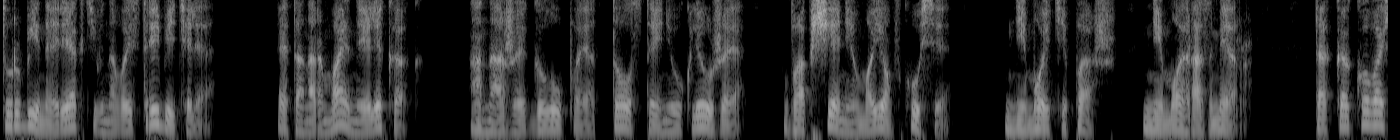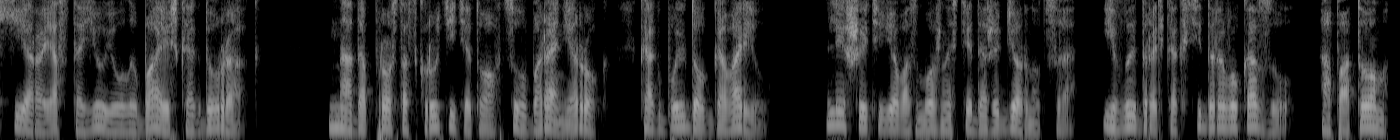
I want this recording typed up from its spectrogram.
турбины реактивного истребителя. Это нормально или как? Она же глупая, толстая и неуклюжая, Вообще не в моем вкусе. Не мой типаж, не мой размер. Так какого хера я стою и улыбаюсь, как дурак? Надо просто скрутить эту овцу в бараний рог, как бульдог говорил. Лишить ее возможности даже дернуться и выдрать, как Сидорову козу. А потом...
